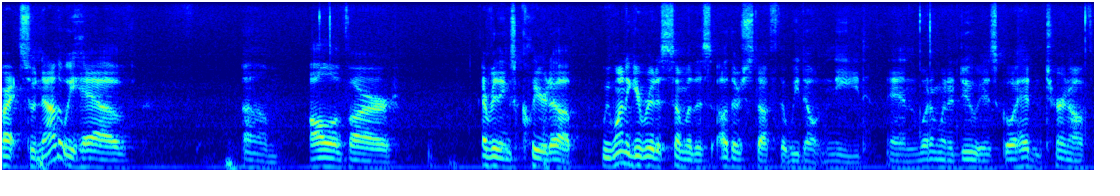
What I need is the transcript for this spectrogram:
Alright, so now that we have um, all of our, everything's cleared up, we want to get rid of some of this other stuff that we don't need. And what I'm going to do is go ahead and turn off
